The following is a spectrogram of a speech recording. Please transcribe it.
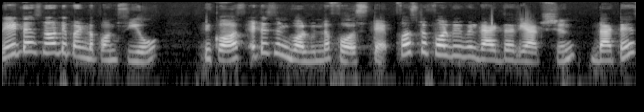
rate does not depend upon CO because it is involved in the first step. First of all we will write the reaction that is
